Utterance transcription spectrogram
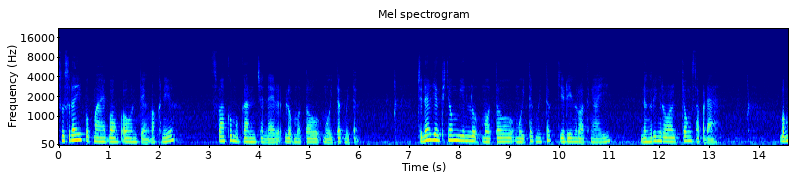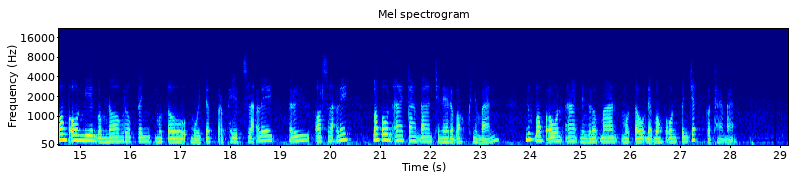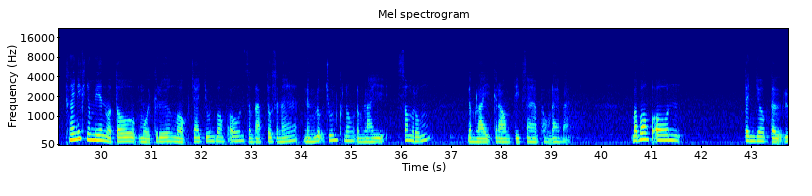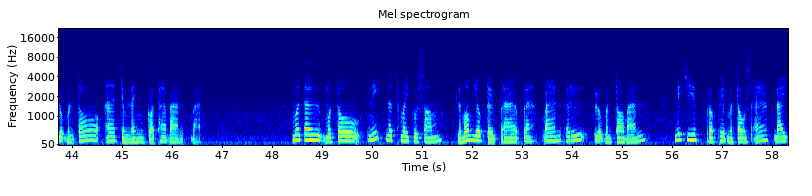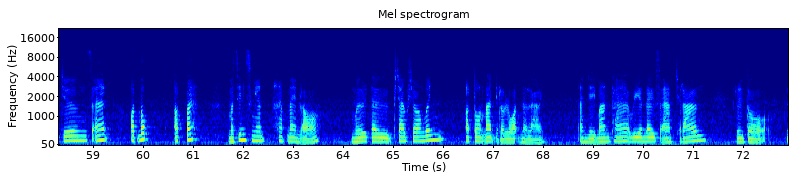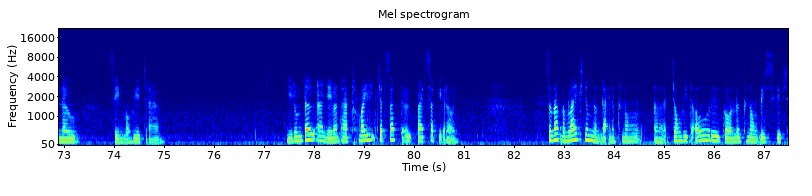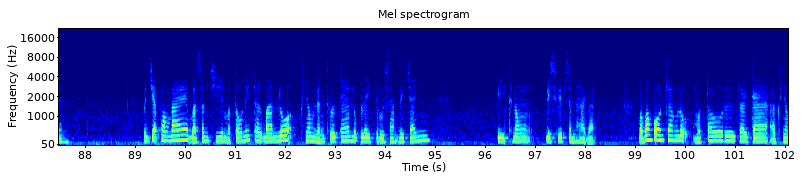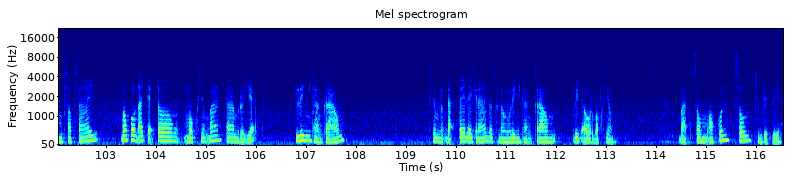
សួស្តីពុកម៉ែបងប្អូនទាំងអស់គ្នា ស្វាគមន៍មកកាន់ Channel លក់ម៉ូតូមួយទឹកមួយទឹក Channel យើងខ្ញុំមានលក់ម៉ូតូមួយទឹកមួយទឹក ជារៀងរាល់ថ្ងៃ និងរៀងរាល់ចុងសប្តាហ៍បងបងប្អូនមានបំណងរកទិញម៉ូតូមួយទឹកប្រភេទស្លាកលេខឬអត់ស្លាកលេខបងប្អូនអាចតាមដាន Channel របស់ខ្ញុំបាន នោះបងប្អូនអាចនឹងរកបានម៉ូតូដែលបងប្អូនពេញចិត្តក៏ថាបាន។ ថ្ងៃនេះខ្ញុំមានម៉ូតូមួយគ្រឿងមកចែកជូនបងប្អូន សម្រាប់ទស្សនា និងលក់ជូនក្នុងតម្លៃសមរម្យតម្លៃក្រោមទីផ្សារផងដែរបាទបើបងប្អូនទិញយកទៅលក់បន្តអាចចំណេញក៏ថាបានបាទមើលទៅម៉ូតូនេះនៅថ្មីគូសំល្មមយកទៅប្រើប្រាស់បានឬលក់បន្តបាន នេះជាប្រភេទម៉ូតូស្អាតដៃជើងស្អាតអត់បុកអត់ប៉ះម៉ាស៊ីនស្ងាត់ហាប់ណែនល្អមើលទៅខ្ចៅខ្យងវិញអត់តន់ដាច់រលាត់នៅឡើយអញនិយាយបានថាវានៅស្អាតច្រើនឬក៏នៅស៊ីនរបស់វាច្រើននិយាយរួមទៅអាចនិយាយបានថាថ្មី70ទៅ80% សម្រាប់តម្លៃខ្ញុំនឹងដាក់នៅក្នុងចុងវីដេអូឬក៏នៅក្នុង description បញ្ជាក់ផងដែរបើសិនជាម៉ូតូនេះត្រូវបានលក់ខ្ញុំនឹងធ្វើការលុបលេខទូរស័ព្ទនេះចេញពីក្នុង description ហើយបាទបើបងប្អូនចង់លក់ម៉ូតូឬត្រូវការឲ្យខ្ញុំផ្សព្វផ្សាយបងប្អូនអាចតាក់ទងមកខ្ញុំបានតាមរយៈ link ខាងក្រោមខ្ញុំនឹងដាក់ Telegram នៅក្នុង link ខាងក្រោម វីដេអូរបស់ខ្ញុំ បាទសូមអរគុណសូមជម្រាបលា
